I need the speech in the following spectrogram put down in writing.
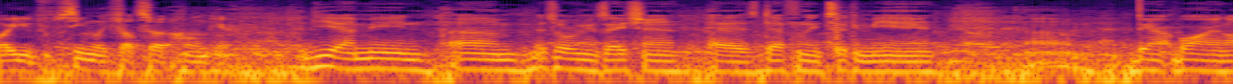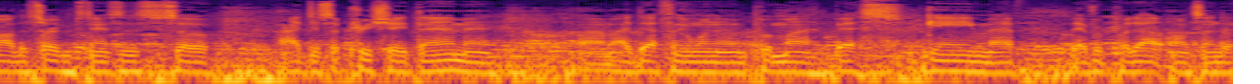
or you've seemingly felt so at home here? Yeah, I mean, um, this organization has definitely taken me in, um, bar- barring all the circumstances. So I just appreciate them, and um, I definitely want to put my best game I've ever put out on Sunday.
